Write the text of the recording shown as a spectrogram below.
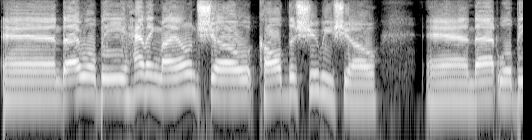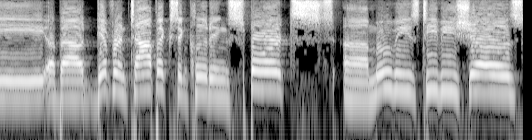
And I will be having my own show called The Shuby Show. And that will be about different topics, including sports, uh, movies, TV shows,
